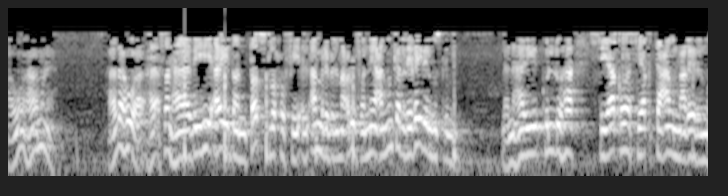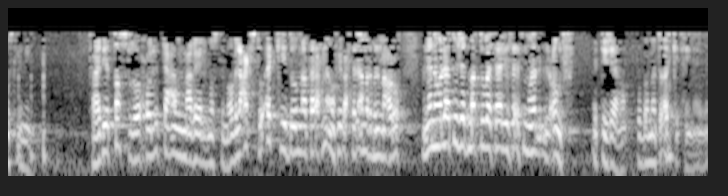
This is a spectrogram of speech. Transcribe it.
همونه هذا هو أصلا هذه أيضا تصلح في الأمر بالمعروف والنهي عن المنكر لغير المسلمين. لأن هذه كلها سياقها سياق التعامل مع غير المسلمين. فهذه تصلح للتعامل مع غير المسلم وبالعكس تؤكد ما طرحناه في بحث الأمر بالمعروف من أنه لا توجد مرتبة ثالثة اسمها العنف اتجاهه ربما تؤكد حينئذ.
